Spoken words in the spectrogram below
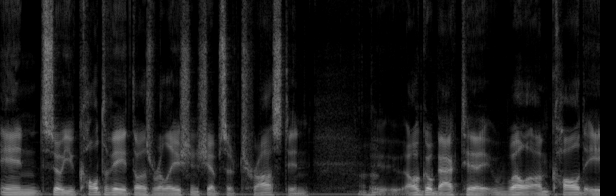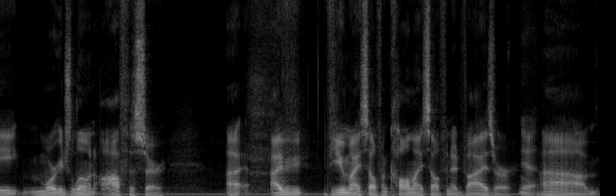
And so you cultivate those relationships of trust and uh, I'll go back to well, I'm called a mortgage loan officer. Uh, I view myself and call myself an advisor. Yeah. Um,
